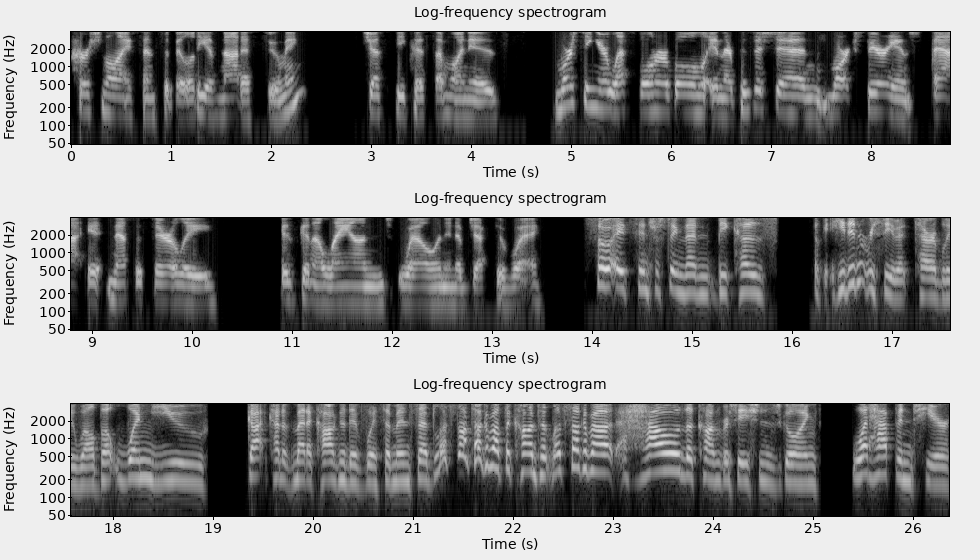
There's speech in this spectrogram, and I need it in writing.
personalized sensibility of not assuming just because someone is more senior, less vulnerable in their position, more experienced, that it necessarily is going to land well in an objective way. So it's interesting then because okay, he didn't receive it terribly well, but when you got kind of metacognitive with him and said, let's not talk about the content, let's talk about how the conversation is going, what happened here.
